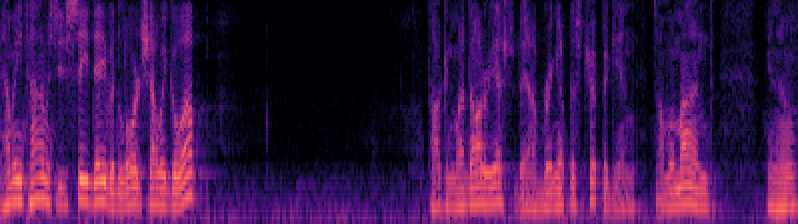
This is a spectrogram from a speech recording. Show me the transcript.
how many times did you see David, Lord, shall we go up? Talking to my daughter yesterday, I'll bring up this trip again. It's on my mind, you know.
